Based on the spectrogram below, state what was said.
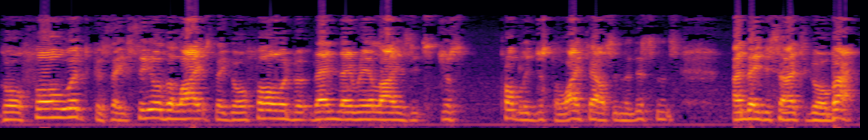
go forward because they see other lights, they go forward, but then they realise it's just probably just a lighthouse in the distance, and they decide to go back.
